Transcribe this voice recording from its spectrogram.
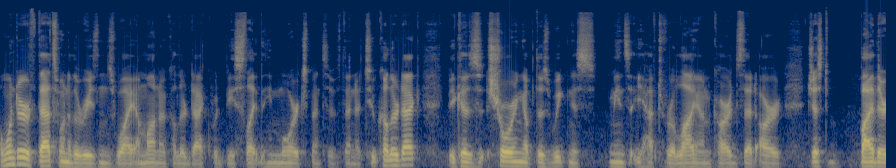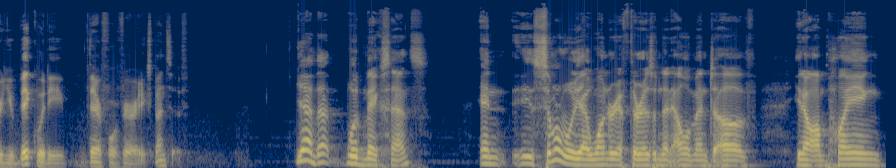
I wonder if that's one of the reasons why a monocolor deck would be slightly more expensive than a two color deck, because shoring up those weaknesses means that you have to rely on cards that are just by their ubiquity, therefore very expensive. Yeah, that would make sense. And similarly, I wonder if there isn't an element of, you know, I'm playing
